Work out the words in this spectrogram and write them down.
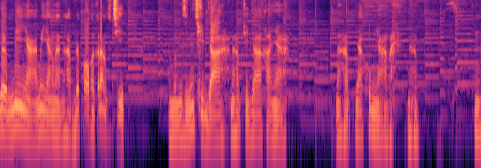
เริ่มมีหญ้ามีหยังแล้วนะครับเดี๋ยวพอเพิ่นกำลังสิฉีดมันนี้สิเป็นฉีดยานะครับ ฉีดยาฆ่าหญ้านะครับยาคุมหญ้าไปนะครับอืม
